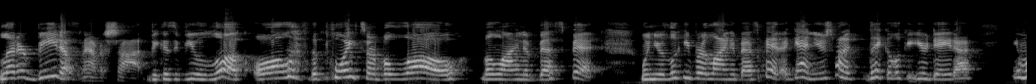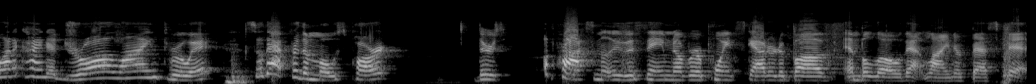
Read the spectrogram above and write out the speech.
Letter B doesn't have a shot because if you look, all of the points are below the line of best fit. When you're looking for a line of best fit, again, you just want to take a look at your data. You want to kind of draw a line through it so that for the most part, there's approximately the same number of points scattered above and below that line of best fit.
